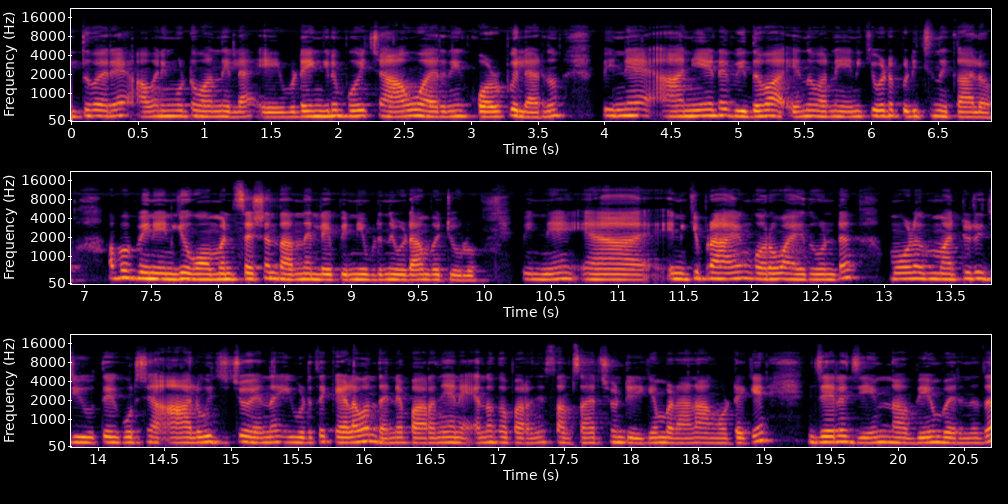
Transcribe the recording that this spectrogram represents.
ഇതുവരെ അവൻ ഇങ്ങോട്ട് വന്നില്ല. എവിടെയെങ്കിലും പോയി ചാവുമായിരുന്നെങ്കിൽ കുഴപ്പമില്ലായിരുന്നു. പിന്നെ അനിയുടെ വിധവ എന്ന് പറഞ്ഞ് എനിക്കിവിടെ പിടിച്ചു നിൽക്കാമല്ലോ അപ്പോൾ പിന്നെ എനിക്ക് കോമ്പൻസേഷൻ തന്നല്ലേ? പിന്നെ ഇവിടുന്ന് വിടാൻ പറ്റുള്ളൂ. പിന്നെ എനിക്ക് പ്രായം കുറവായതുകൊണ്ട് മോൾ മറ്റൊരു ജീവിതത്തെക്കുറിച്ച് ആലോചിച്ചോ എന്ന് ഇവിടുത്തെ കിളവൻ തന്നെ പറഞ്ഞേനെ എന്നൊക്കെ പറഞ്ഞ് സംസാരിച്ചുകൊണ്ടിരിക്കുമ്പോഴാണ് അങ്ങോട്ടേക്ക് ജലജയും നവ്യയും വരുന്നത്.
